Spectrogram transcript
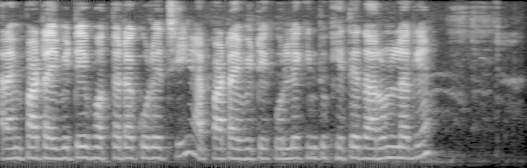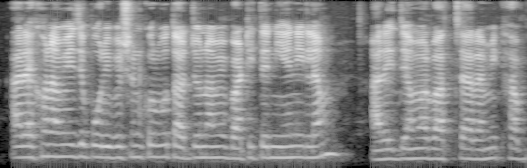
আর আমি পাটাই বেটেই ভর্তাটা করেছি। আর পাটাই বেটে করলে কিন্তু খেতে দারুণ লাগে। আর এখন আমি এই যে পরিবেশন করব, তার জন্য আমি বাটিতে নিয়ে নিলাম। আর এই যে আমার বাচ্চা আর আমি খাব।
